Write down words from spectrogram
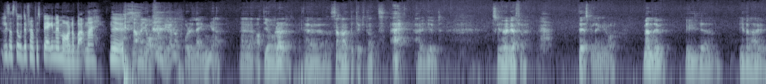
liksom stod du framför spegeln imorgon och bara, nej, nu. Nej men jag har funderat på det länge. Eh, att göra det. Eh, sen har jag inte tyckt att, äh, herregud. Vad ska jag göra det för? Det spelar ingen roll. Men nu i, eh, i den här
